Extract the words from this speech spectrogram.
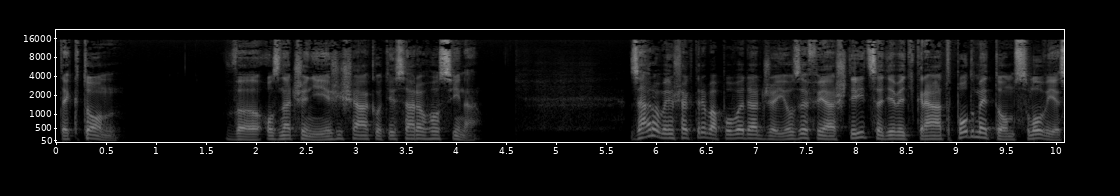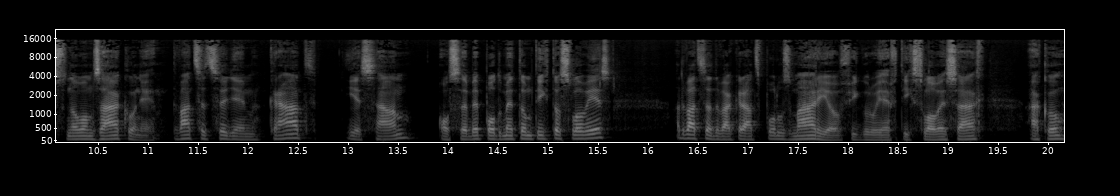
tekton, v označení Ježiša ako tesárovho syna. Zároveň však treba povedať, že Jozef je až 49 krát podmetom slovies v Novom zákone. 27 krát je sám o sebe podmetom týchto slovies a 22 krát spolu s Máriou figuruje v tých slovesách ako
